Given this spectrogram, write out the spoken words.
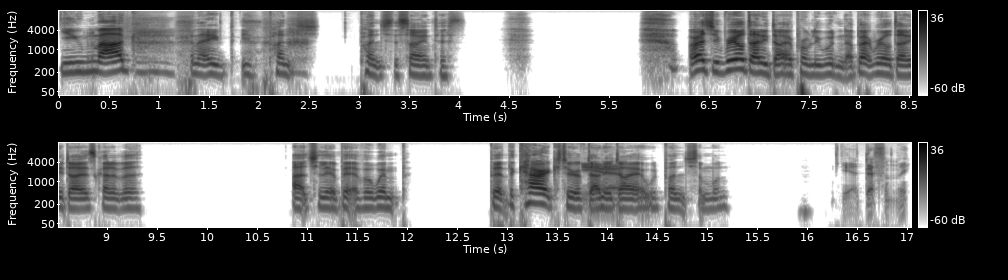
You mug and then he'd, he'd punch punch the scientist. Or actually, real Danny Dyer probably wouldn't. I bet real Danny Dyer is kind of a actually a bit of a wimp. But the character of Danny Yeah. Dyer would punch someone. Yeah, definitely.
